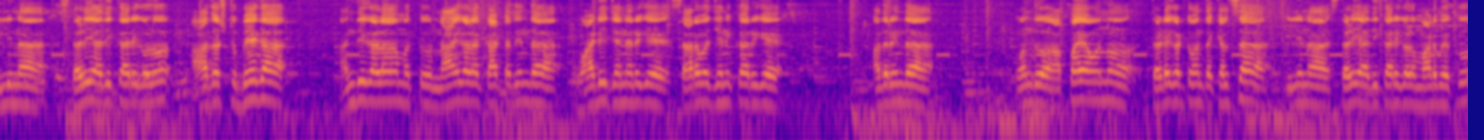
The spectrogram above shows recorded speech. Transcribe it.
ಇಲ್ಲಿನ ಸ್ಥಳೀಯ ಅಧಿಕಾರಿಗಳು ಆದಷ್ಟು ಬೇಗ ಹಂದಿಗಳ ಮತ್ತು ನಾಯಿಗಳ ಕಾಟದಿಂದ ವಾಡಿ ಜನರಿಗೆ, ಸಾರ್ವಜನಿಕರಿಗೆ ಅದರಿಂದ ಒಂದು ಅಪಾಯವನ್ನು ತಡೆಗಟ್ಟುವಂಥ ಕೆಲಸ ಇಲ್ಲಿನ ಸ್ಥಳೀಯ ಅಧಿಕಾರಿಗಳು ಮಾಡಬೇಕು.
